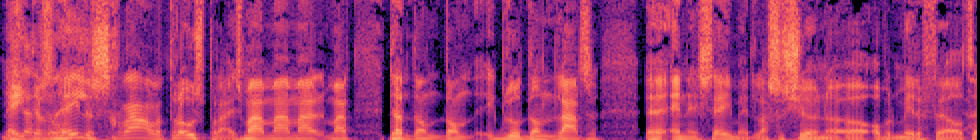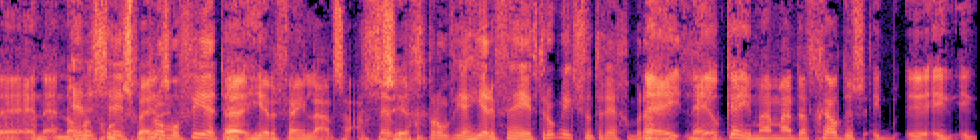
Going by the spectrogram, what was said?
Nee, dat is een hele schrale troostprijs. Maar, maar, maar, maar dan, dan, dan, ik bedoel, dan laten ze eh, NEC met Lasse Schöne eh, op het middenveld en, en nog wat NEC goede spelers. gepromoveerd. hè? Eh Heerenveen laten ze Ze achter hebben zich. gepromoveerd. Heerenveen heeft er ook niks van terechtgebracht. Nee, nee oké, maar, maar dat geldt dus. Ik, ik, ik,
